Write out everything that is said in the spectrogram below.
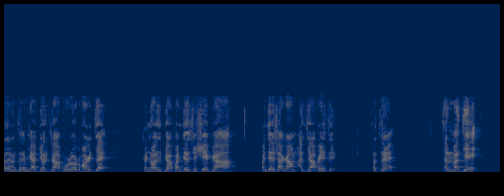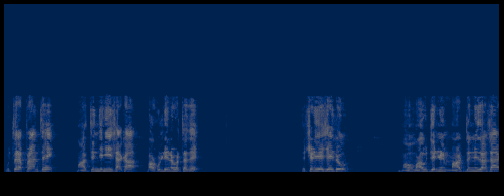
तदनन्तरं याज्ञवल्क्यः भूलोकमागत्य कण्वादिभ्यः पञ्चशिष्येभ्यः पञ्चशाखाम् अध्यापयत्। तत्र तन्मध्ये उत्तरप्रान्ते माध्यन्दिनी शाखा बाहुल्येन वर्तते। दक्षिणदेशे तु माउद्धन्य माउद्धन्यदासा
